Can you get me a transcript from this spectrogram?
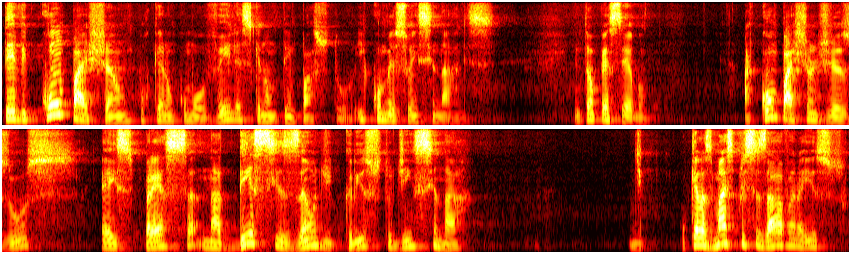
teve compaixão porque eram como ovelhas que não têm pastor e começou a ensinar-lhes. Então percebam, a compaixão de Jesus é expressa na decisão de Cristo de ensinar. De, o que elas mais precisavam era isso,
